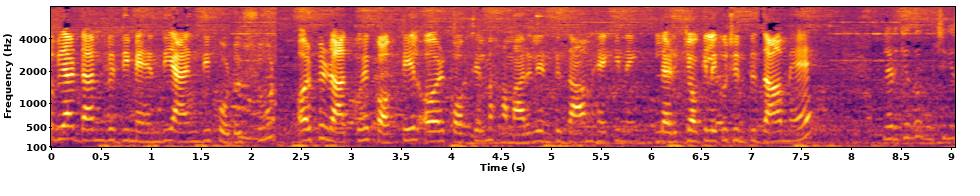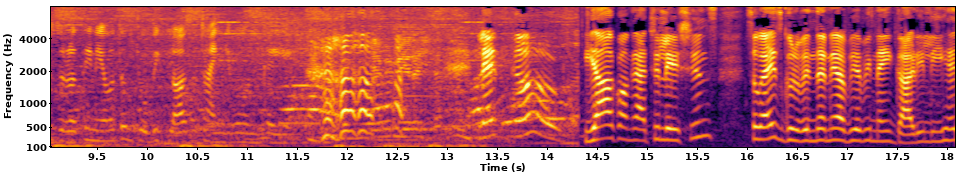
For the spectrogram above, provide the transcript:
So we are done with the mehndi and the photo shoot और फिर रात को है कॉकटेल और कॉकटेल में हमारे लिए इंतज़ाम है कि नहीं? लड़कियों के लिए कुछ इंतज़ाम है? लड़कियों को पूछने की ज़रूरत ही नहीं है मतलब जो भी क्लास उठाएँगे वो उनका ही है। लेट्स गो या कॉन्ग्रेचुलेशन सो गाइज़ गुरविंदर ने अभी अभी नई गाड़ी ली है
